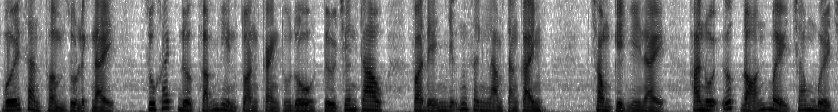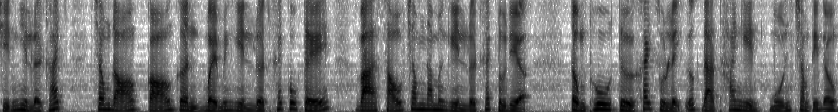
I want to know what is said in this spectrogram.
Với sản phẩm du lịch này, du khách được ngắm nhìn toàn cảnh thủ đô từ trên cao và đến những danh lam thắng cảnh. Trong kỳ nghỉ này, Hà Nội ước đón 719.000 lượt khách, trong đó có gần 70.000 lượt khách quốc tế và 650.000 lượt khách nội địa. Tổng thu từ khách du lịch ước đạt 2.400 tỷ đồng.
